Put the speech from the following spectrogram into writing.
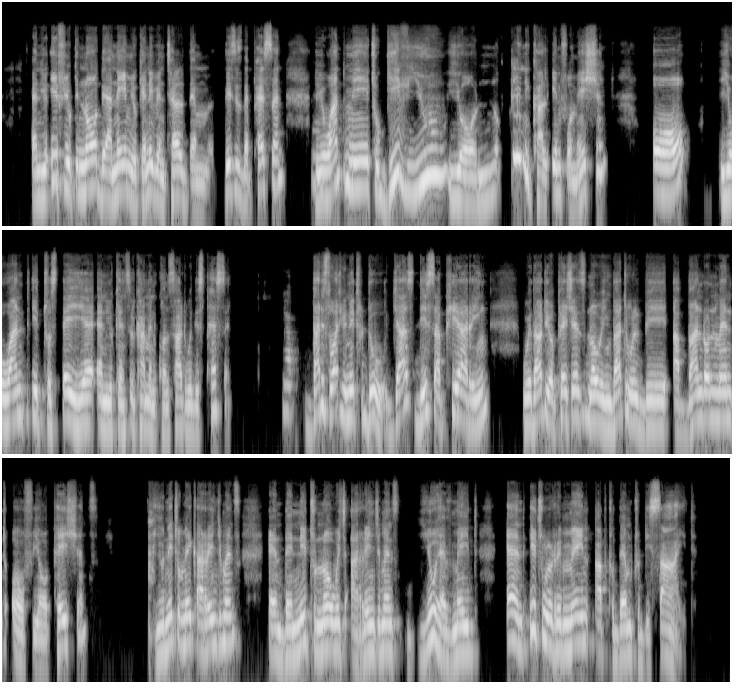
And you, if you can know their name, you can even tell them, this is the person. Do you mm. want me to give you your clinical information or you want it to stay here and you can still come and consult with this person? Yeah. That is what you need to do. Just disappearing without your patients knowing that will be abandonment of your patients. You need to make arrangements and they need to know which arrangements you have made and it will remain up to them to decide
